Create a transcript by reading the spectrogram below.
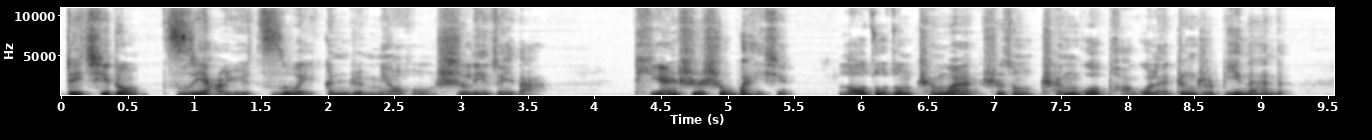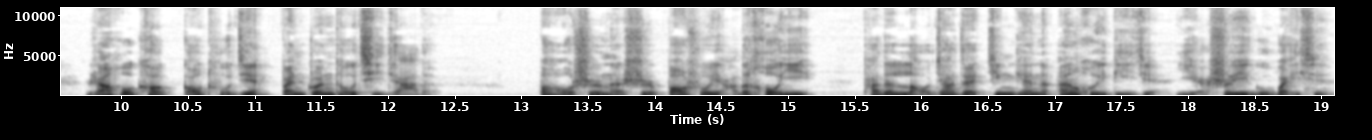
这其中，子雅与子伟根正苗红，势力最大。田氏是外姓，老祖宗陈完是从陈国跑过来政治避难的，然后靠搞土建、搬砖头起家的。鲍氏呢是鲍叔牙的后裔，他的老家在今天的安徽地界，也是一个外姓，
